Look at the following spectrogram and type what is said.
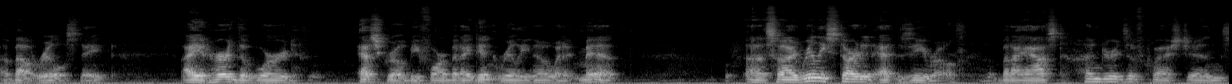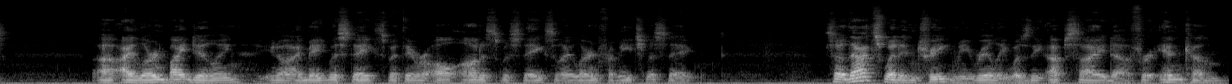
about real estate. I had heard the word escrow before, but I didn't really know what it meant. Uh, so I really started at zero, but I asked hundreds of questions. Uh, I learned by doing. You know, I made mistakes, but they were all honest mistakes, and I learned from each mistake. So that's what intrigued me really was the upside uh, for income.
